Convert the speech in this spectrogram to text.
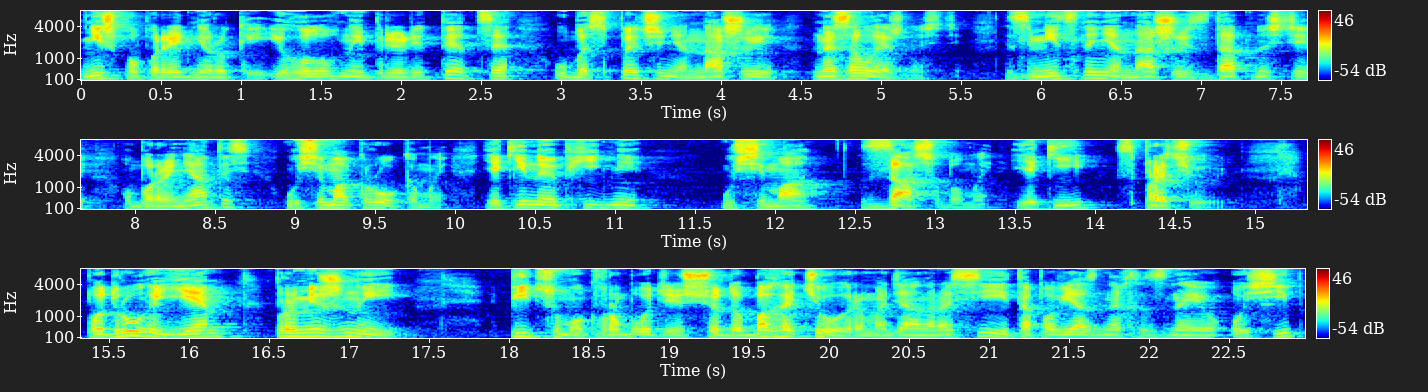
ніж попередні роки. І головний пріоритет це убезпечення нашої незалежності, зміцнення нашої здатності оборонятись усіма кроками, які необхідні усіма засобами, які спрацюють. По-друге, є проміжний підсумок в роботі щодо багатьох громадян Росії та пов'язаних з нею осіб,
